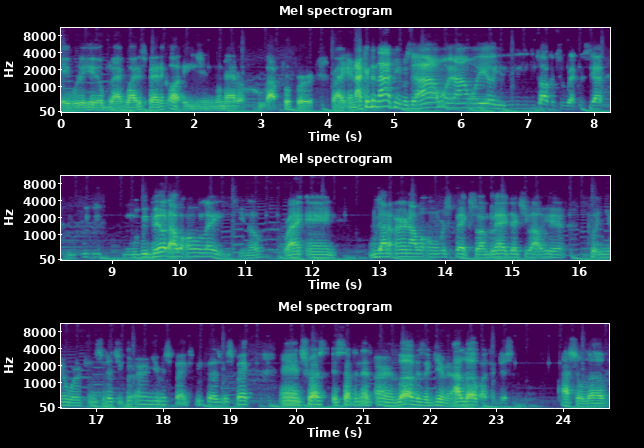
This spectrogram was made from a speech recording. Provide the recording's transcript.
able to heal black, white, Hispanic, or Asian, no matter who I prefer, right? And I can deny people say, I don't want, I don't want to heal you. You, you, you talking too reckless. See, I, we, we, we build our own lanes, you know, right? And we got to earn our own respect. So I'm glad that you out here putting your work in so that you can earn your respects because respect and trust is something that's earned. Love is a given. I love unconditional. I show love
